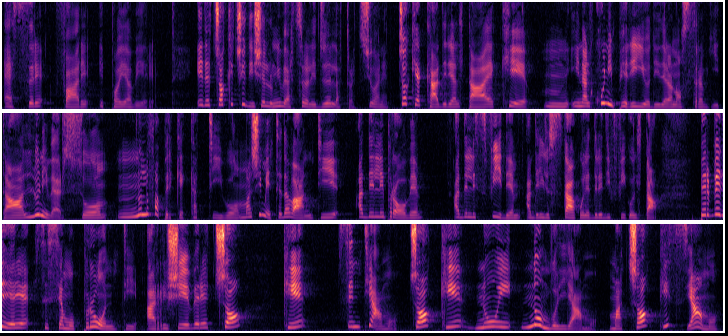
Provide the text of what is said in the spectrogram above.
essere, fare e poi avere. Ed è ciò che ci dice l'universo la legge dell'attrazione. Ciò che accade in realtà è che mh, mm, in alcuni periodi della nostra vita l'universo mh, mm, non lo fa perché è cattivo, ma ci mette davanti a delle prove, a delle sfide, a degli ostacoli, a delle difficoltà, per vedere se siamo pronti a ricevere ciò che sentiamo ciò che noi non vogliamo, ma ciò che siamo.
